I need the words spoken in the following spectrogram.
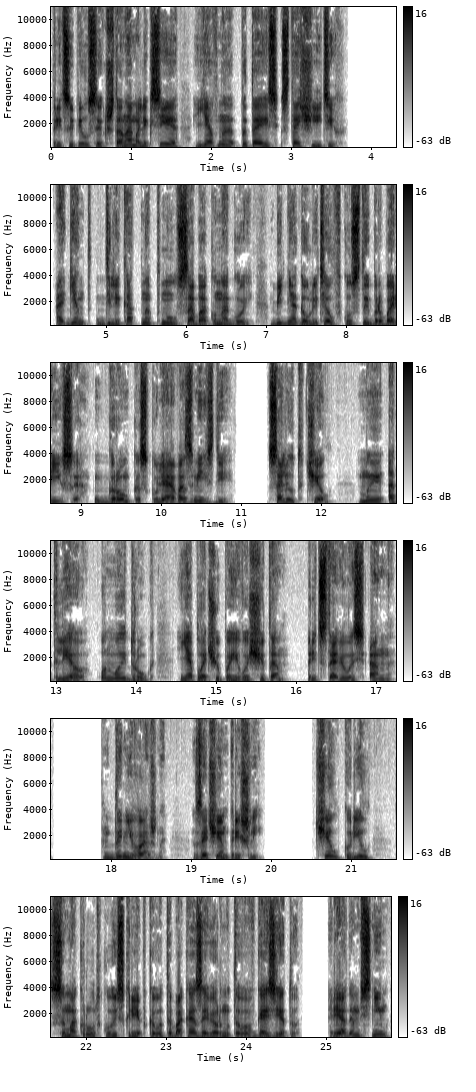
прицепился к штанам Алексея, явно пытаясь стащить их. Агент деликатно пнул собаку ногой. Бедняга улетел в кусты Барбариса, громко скуля о возмездии. «Салют, чел. Мы от Лео. Он мой друг. Я плачу по его счетам», — представилась Анна. «Да неважно. Зачем пришли?» Чел курил самокрутку из крепкого табака, завернутого в газету. Рядом с ним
